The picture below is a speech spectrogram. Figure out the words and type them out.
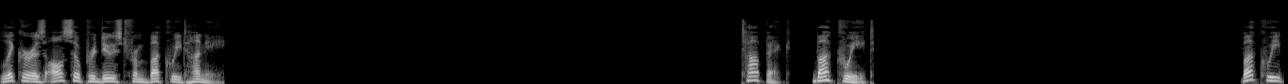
liquor is also produced from buckwheat honey. Buckwheat Buckwheat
